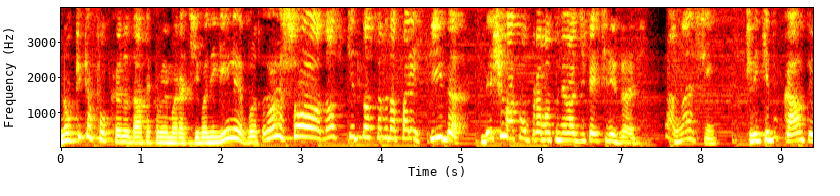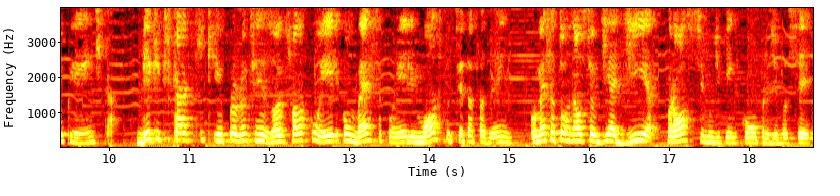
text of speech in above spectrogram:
Não fica focando data comemorativa, ninguém levanta. Olha só, nosso dia da semana da Aparecida, deixa eu lá comprar uma tonelada de fertilizante. Ah, não é assim. Você tem que educar o teu cliente, cara. Vê que esse cara, que, que o problema que você resolve, fala com ele, conversa com ele, mostra o que você está fazendo. Começa a tornar o seu dia a dia próximo de quem compra de você.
